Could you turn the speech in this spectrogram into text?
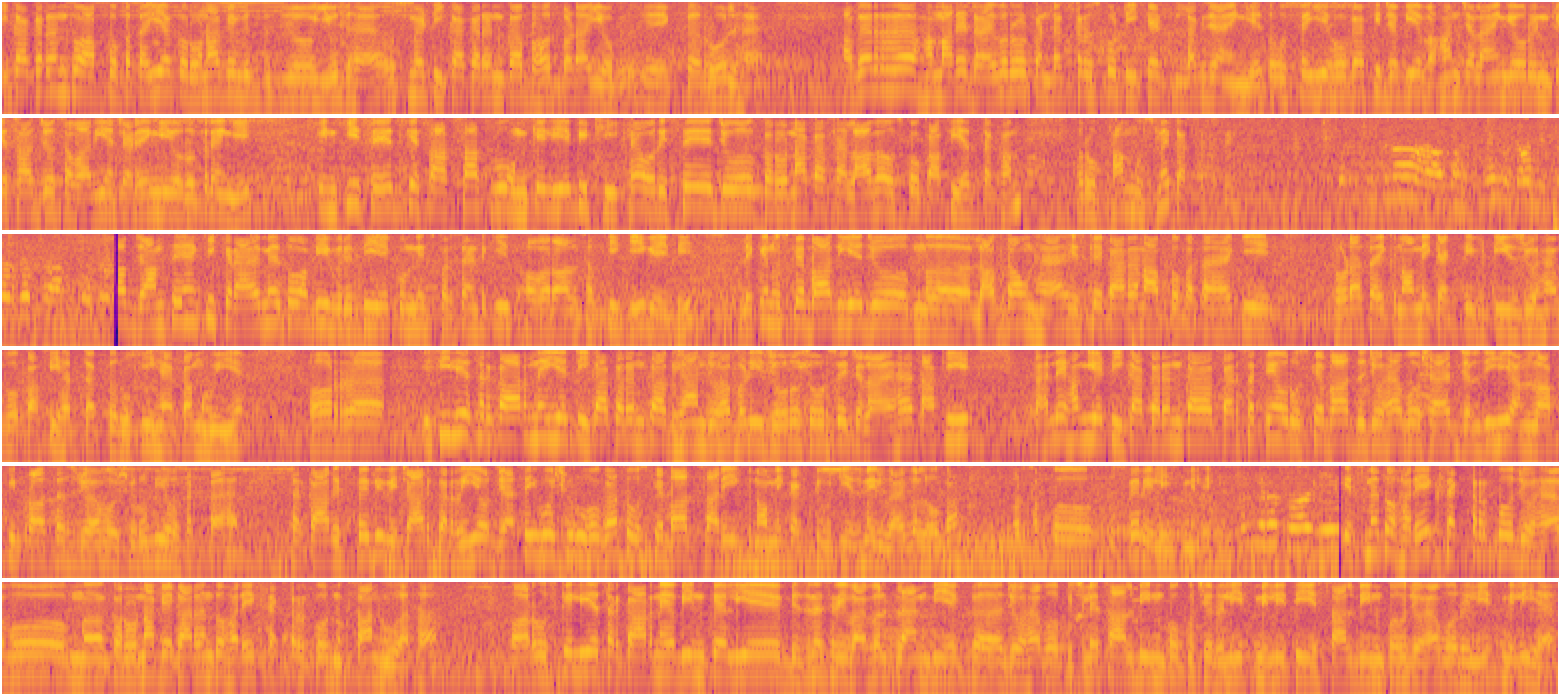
टीकाकरण तो आपको पता ही है, कोरोना के जो युद्ध है, उसमें टीकाकरण का बहुत बड़ा योग, एक रोल है। अगर हमारे ड्राइवर और कंडक्टर्स को टिकट लग जाएँगे तो उससे ये होगा कि जब ये वाहन चलाएँगे और इनके साथ जो सवारियाँ चढ़ेंगी और उतरेंगी, इनकी सेहत के साथ साथ वो उनके लिए भी ठीक है और इससे जो कोरोना का फैलाव है, उसको काफ़ी हद तक हम रोकथाम उसमें कर सकते हैं। आप जानते हैं कि किराए में तो अभी वृद्धि एक 19 परसेंट की ओवरऑल सबकी की गई थी, लेकिन उसके बाद ये जो लॉकडाउन है, इसके कारण आपको पता है कि थोड़ा सा इकोनॉमिक एक्टिविटीज़ जो हैं वो काफ़ी हद तक रुकी हैं, कम हुई हैं। और इसीलिए सरकार ने ये टीकाकरण का अभियान जो है बड़ी ज़ोरों शोर से चलाया है ताकि पहले हम ये टीकाकरण का कर सकें और उसके बाद जो है वो शायद जल्दी ही अनलॉक की प्रोसेस जो है वो शुरू भी हो सकता है। सरकार इस पर भी विचार कर रही है और जैसे ही वो शुरू होगा तो उसके बाद सारी इकोनॉमिक एक्टिविटीज़ में रिवाइवल होगा और सबको उससे रिलीफ मिलेगी। सर मेरा सवाल ये इसमें तो हर एक सेक्टर को जो है वो कोरोना के कारण तो हर एक सेक्टर को नुकसान हुआ था। और उसके लिए सरकार ने अभी इनके लिए बिज़नेस रिवाइवल प्लान भी एक, जो है वो पिछले साल भी इनको कुछ रिलीफ मिली थी, इस साल भी इनको जो है वो रिलीफ मिली है।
